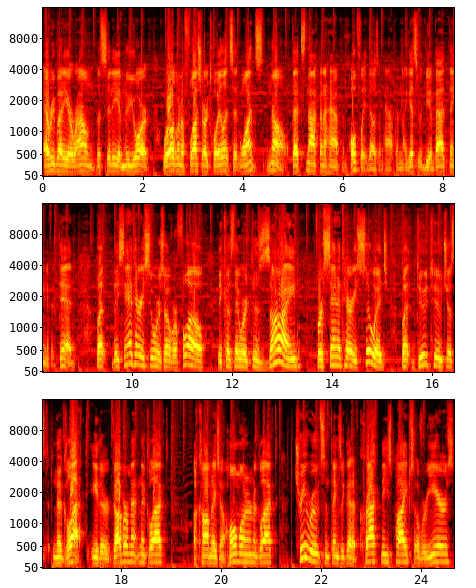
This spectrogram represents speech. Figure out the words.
everybody around the city of New York, we're all going to flush our toilets at once? No, that's not going to happen. Hopefully it doesn't happen. I guess it would be a bad thing if it did. But the sanitary sewers overflow because they were designed for sanitary sewage, but due to just neglect, either government neglect, a combination of homeowner neglect, tree roots and things like that have cracked these pipes over years,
